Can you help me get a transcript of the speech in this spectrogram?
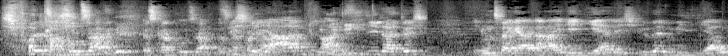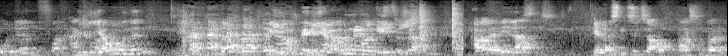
Ich wollte Kann gut sein. Das kann gut sein. Das zig man ja- Milliarden Pflanzen, die dadurch. In unserer Gärtnerei gehen jährlich über Millionen von Aquarien. Millionen? Millionen geht Millionen nicht. Aber Aber wir lassen es. Wir lassen es. es auch lassen, weil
